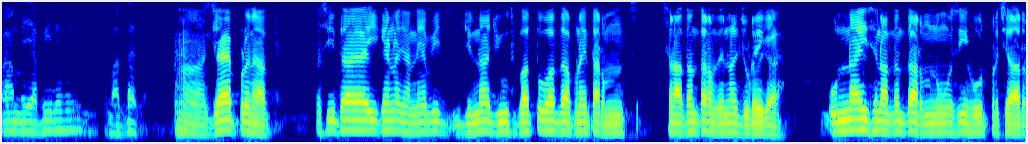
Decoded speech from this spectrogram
ਕਾਮਯਾਬੀ ਦੇਵੇ ਵਾਧਾ ਕਰੇ। ਹਾਂ ਜੈ ਭੋਲੇਨਾਥ ਅਸੀਂ ਤਾਂ ਇਹੀ ਕਹਿਣਾ ਚਾਹੁੰਦੇ ਹਾਂ ਵੀ ਜਿੰਨਾ ਯੂਥ ਵੱਧ ਤੋਂ ਵੱਧ ਆਪਣੇ ਧਰਮ ਸਨਾਤਨ ਧਰਮ ਦੇ ਨਾਲ ਜੁੜੇਗਾ ਉਨਾ ਹੀ ਸਨਾਤਨ ਧਰਮ ਨੂੰ ਅਸੀਂ ਹੋਰ ਪ੍ਰਚਾਰ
